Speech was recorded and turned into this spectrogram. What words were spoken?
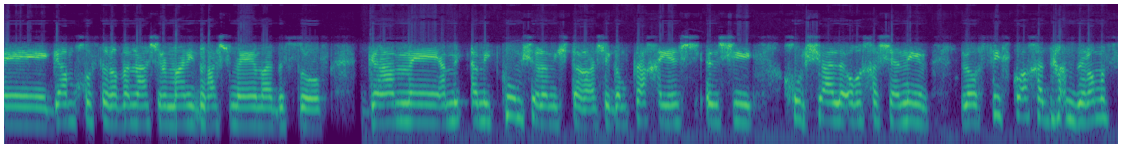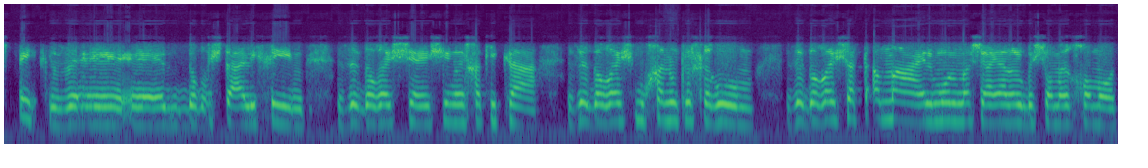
אה, גם חוסר הבנה של מה נדרש מהם עד הסוף, גם אה, המ- המיקום של המשטרה, שגם ככה יש איזושהי חולשה לאורך השנים. להוסיף כוח אדם זה לא מספיק, זה אה, דורש תהליכים, זה דורש שינוי חקיקה, זה דורש מוכנות לחירום, זה דורש התאמה אל מול מה שהיה לנו בשומר חומות.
